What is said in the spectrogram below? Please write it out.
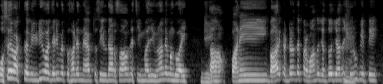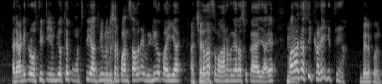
ਉਸੇ ਵਕਤ ਵੀਡੀਓ ਆ ਜਿਹੜੀ ਮੇਰੇ ਤੋਂ ਸਾਡੇ ਨਾਇਬ ਤਹਿਸੀਲਦਾਰ ਸਾਹਿਬ ਨੇ ਚੀਮਾ ਜੀ ਉਹਨਾਂ ਨੇ ਮੰਗਵਾਈ। ਤਾਂ ਪਾਣੀ ਬਾਹਰ ਕੱਢਣ ਦੇ ਪ੍ਰਬੰਧ ਜਦੋਂ ਜਦ। ਸ਼ੁਰੂ ਕੀਤੀ ਰੈੱਡ ਕਰਾਸ ਦੀ ਟੀਮ ਵੀ ਉੱਥੇ ਪਹੁੰਚਦੀ। ਅੱਜ ਵੀ ਮੈਨੂੰ। ਸਰਪੰਚ ਸਾਹਿਬ ਨੇ ਵੀਡੀਓ ਪਾਈ ਆ। ਉਹਨਾਂ ਦਾ ਸਮਾਨ ਵਗੈਰਾ ਸੁਕਾਇਆ ਜਾ ਰਿਹਾ। ਪਰ ਅੱਜ ਅਸੀਂ ਖੜੇ ਕਿੱਥੇ ਆ? ਬਿਲਕੁਲ।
